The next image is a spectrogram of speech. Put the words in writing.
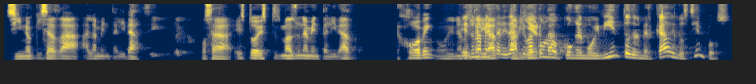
sino quizás a, la mentalidad. O sea, esto, esto es más de una mentalidad joven o de una es una mentalidad que va con, el movimiento del mercado y los tiempos.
